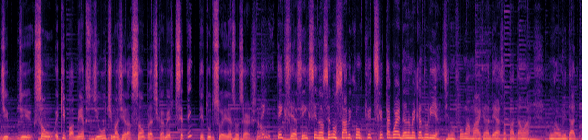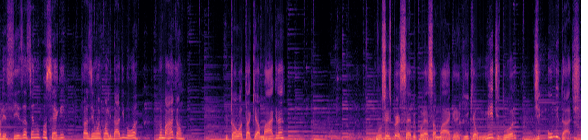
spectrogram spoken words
de, de, são equipamentos de última geração praticamente, porque você tem que ter tudo isso aí, né, seu Sérgio? Não... Tem, tem, que ser assim, que senão você não sabe com o que, você está guardando a mercadoria. Se não for uma máquina dessa para dar uma, uma umidade precisa, você não consegue fazer uma qualidade boa no barracão. Então está aqui a máquina. Vocês percebem por essa máquina aqui que é um medidor de umidade,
